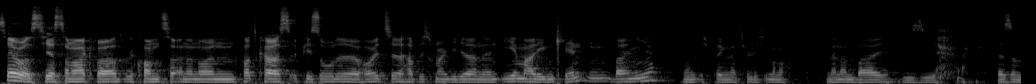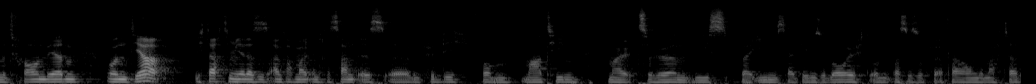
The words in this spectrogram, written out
Servus, hier ist der Marquardt. Willkommen zu einer neuen Podcast-Episode. Heute habe ich mal wieder einen ehemaligen Klienten bei mir und ich bringe natürlich immer noch Männern bei, wie sie besser mit Frauen werden. Und ja, ich dachte mir, dass es einfach mal interessant ist ähm, für dich vom Martin mal zu hören, wie es bei ihm seitdem so läuft und was er so für Erfahrungen gemacht hat.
